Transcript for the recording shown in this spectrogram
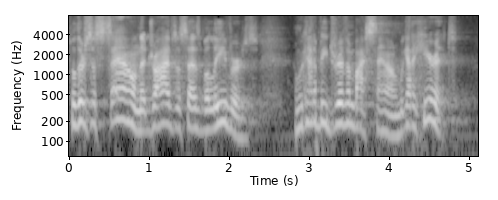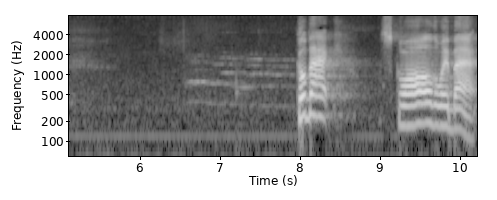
So there's a sound that drives us as believers. And we got to be driven by sound. We got to hear it. Go back, let's go all the way back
